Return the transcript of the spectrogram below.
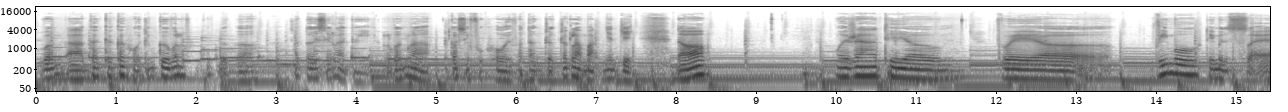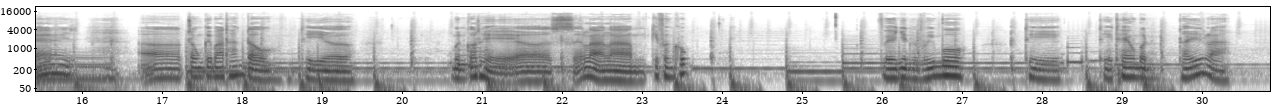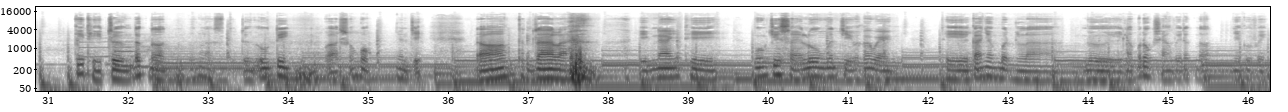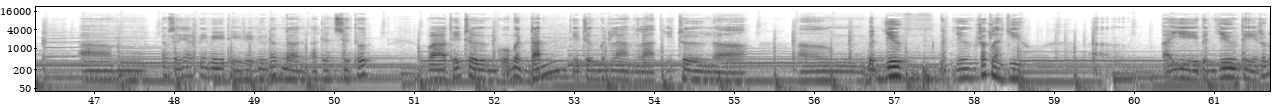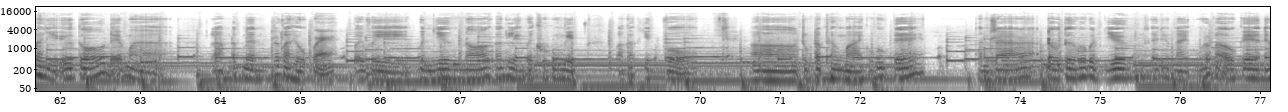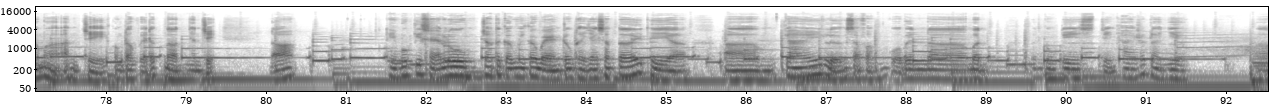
vẫn à, các các các hộ chung cư vẫn là được uh, sắp tới sẽ là thì vẫn là có sự phục hồi và tăng trưởng rất là mạnh nha anh chị. Đó. Ngoài ra thì uh, về uh, vĩ mô thì mình sẽ uh, trong cái 3 tháng đầu thì uh, mình có thể uh, sẽ là làm cái phân khúc. Về nhìn về vĩ mô thì thì theo mình thấy là cái thị trường đất nền vẫn là thị trường ưu tiên và số 1 nha anh chị. Đó thành ra là hiện nay thì muốn chia sẻ luôn với anh chị và các bạn thì cá nhân mình là người làm bất động sản về đất nền nha quý vị. Uh, Tâm sự ra TV thì review đất nền ở trên YouTube và thị trường của mình đánh thị trường mình làm là thị trường uh, uh, Bình Dương. Bình Dương rất là nhiều tại vì Bình Dương thì rất là nhiều yếu tố để mà làm đất nền rất là hiệu quả. Bởi vì Bình Dương nó gắn liền với khu công nghiệp và các dịch vụ uh, trung tâm thương mại của quốc tế. Thành ra đầu tư với Bình Dương thì điều này cũng rất là ok nếu mà anh chị quan tâm về đất nền nha anh chị. Đó. Thì muốn chia sẻ luôn cho tất cả quý các bạn trong thời gian sắp tới thì uh, uh, cái lượng sản phẩm của bên uh, mình công ty triển khai rất là nhiều. À,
